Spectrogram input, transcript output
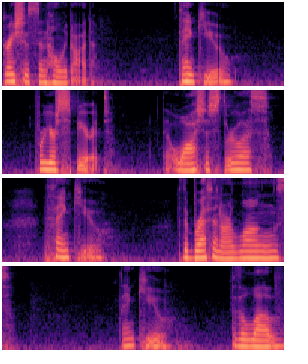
Gracious and holy God, thank you for your spirit that washes through us. Thank you for the breath in our lungs. Thank you for the love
